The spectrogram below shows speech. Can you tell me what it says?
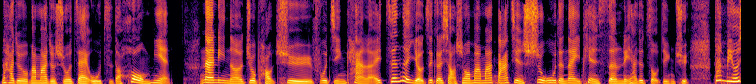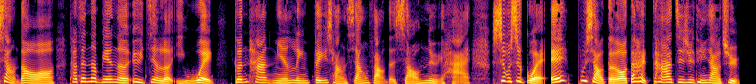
那她就妈妈就。说在屋子的后面，奈莉呢就跑去附近看了，诶，真的有这个小时候妈妈搭建树屋的那一片森林，他就走进去，但没有想到哦，他在那边呢遇见了一位跟他年龄非常相仿的小女孩，是不是鬼？诶，不晓得哦，待会大家继续听下去。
